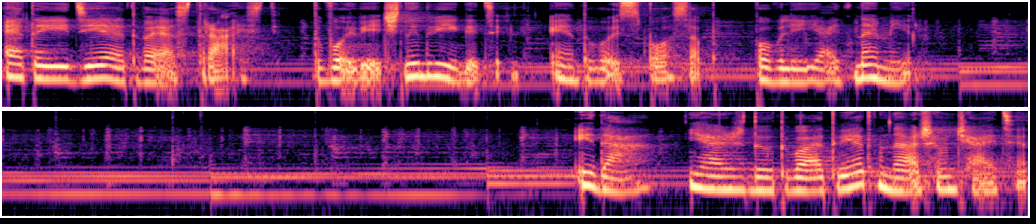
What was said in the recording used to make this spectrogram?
Эта идея — твоя страсть, твой вечный двигатель и твой способ повлиять на мир. И да, я жду твой ответ в нашем чате.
